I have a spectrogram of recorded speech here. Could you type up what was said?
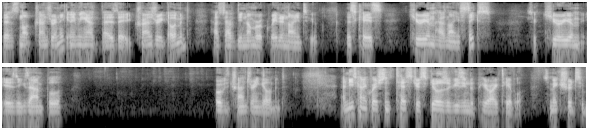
that is not transuranic. Anything that is a transuranic element has to have the number greater than 92. In this case, curium has 96. So curium is the example of the transuranic element. And these kind of questions test your skills of using the periodic table. So make sure to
